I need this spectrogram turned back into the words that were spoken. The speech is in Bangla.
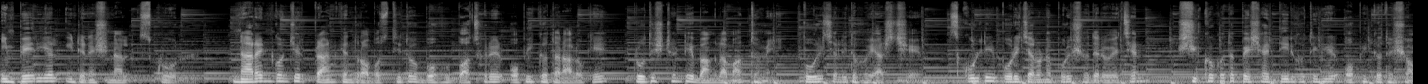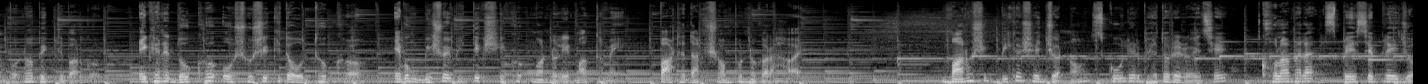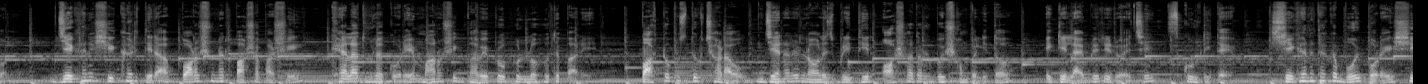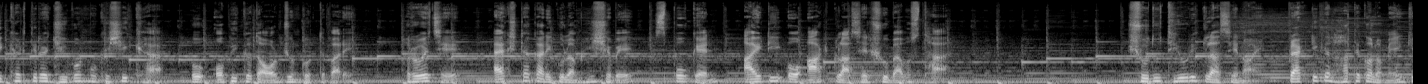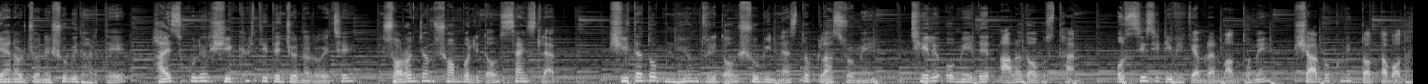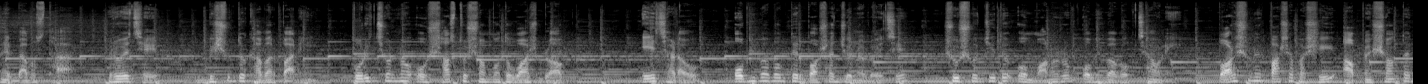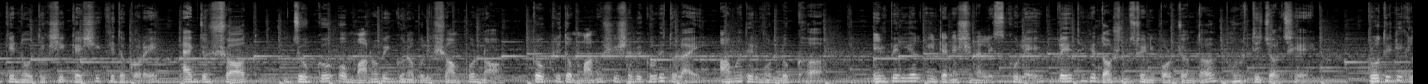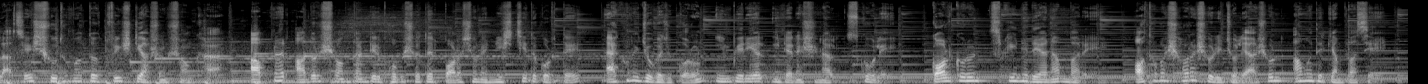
ইম্পেরিয়াল ইন্টারন্যাশনাল স্কুল নারায়ণগঞ্জের প্রাণকেন্দ্র অবস্থিত বহু বছরের অভিজ্ঞতার আলোকে প্রতিষ্ঠানটি বাংলা মাধ্যমে পরিচালিত হয়ে আসছে। স্কুলটির পরিচালনা পরিষদে রয়েছেন শিক্ষকতা পেশায় দীর্ঘদিনের অভিজ্ঞতা সম্পন্ন ব্যক্তিবর্গ। এখানে দক্ষ ও সুশিক্ষিত অধ্যক্ষ এবং বিষয়ভিত্তিক শিক্ষক মণ্ডলীর মাধ্যমে পাঠদান সম্পন্ন করা হয়। মানসিক বিকাশের জন্য স্কুলের ভেতরে রয়েছে খোলামেলা স্পেসে প্লে জোন যেখানে শিক্ষার্থীরা পড়াশোনার পাশাপাশি খেলাধুলা করে মানসিকভাবে প্রফুল্ল হতে পারে। পাঠ্যপুস্তক ছাড়াও জেনারেল নলেজ বৃদ্ধির অসাধারণ বই সম্বলিত একটি লাইব্রেরি রয়েছে স্কুলটিতে। সেখানে থাকা বই পড়ে শিক্ষার্থীরা জীবনমুখী শিক্ষা ও অভিজ্ঞতা অর্জন করতে পারে। রয়েছে এক্সট্রা কারিকুলাম হিসেবে স্পোকেন আইটি ও আর্ট ক্লাসের সুব্যবস্থা। শুধু থিওরি ক্লাসে নয়, প্র্যাকটিক্যাল হাতে কলমে জ্ঞান অর্জনের সুবিধার্থে হাই স্কুলের শিক্ষার্থীদের জন্য রয়েছে সরঞ্জাম সম্বলিত সায়েন্স ল্যাব। শীতাতপ নিয়ন্ত্রিত সুবিন্যস্ত ক্লাসরুমে ছেলে ও মেয়েদের আলাদা অবস্থান ও সিসিটিভি ক্যামেরার মাধ্যমে সার্বক্ষণিক তত্ত্বাবধানের ব্যবস্থা। রয়েছে বিশুদ্ধ খাবার পানি, পরিচ্ছন্ন ও স্বাস্থ্যসম্মত ওয়াশ ব্লক। এছাড়াও অভিভাবকদের বসার জন্য রয়েছে সুসজ্জিত ও মনোরম অভিভাবক ছাউনি। পড়াশোনার পাশাপাশি আপনার সন্তানকে নৈতিক শিক্ষায় শিক্ষিত করে একজন সৎ, যোগ্য ও মানবিক গুণাবলী সম্পন্ন, প্রকৃত মানুষ হিসেবে গড়ে তোলাই আমাদের মূল লক্ষ্য। ইম্পেরিয়াল ইন্টারন্যাশনাল স্কুলে প্লে থেকে দশম শ্রেণি পর্যন্ত ভর্তি চলছে। প্রতিটি ক্লাসে শুধুমাত্র ত্রিশটি আসন সংখ্যা। আপনার আদর সন্তানটির ভবিষ্যতের পড়াশোনা নিশ্চিত করতে এখনই যোগাযোগ করুন ইম্পেরিয়াল ইন্টারন্যাশনাল স্কুলে কল করুন স্ক্রিনে দেয়া নাম্বারে। অথবা সরাসরি চলে আসুন আমাদের ক্যাম্পাসে।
